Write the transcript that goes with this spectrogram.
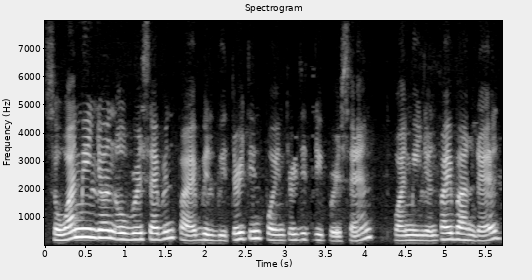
So 1 million over 7.5 will be 13.33%. 1 million 500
